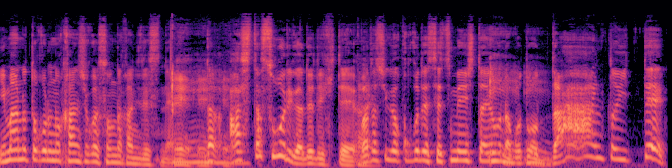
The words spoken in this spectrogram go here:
今のところの感触はそんな感じですね。だから明日総理が出てきて、私がここで説明したようなことをダーンと言って、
